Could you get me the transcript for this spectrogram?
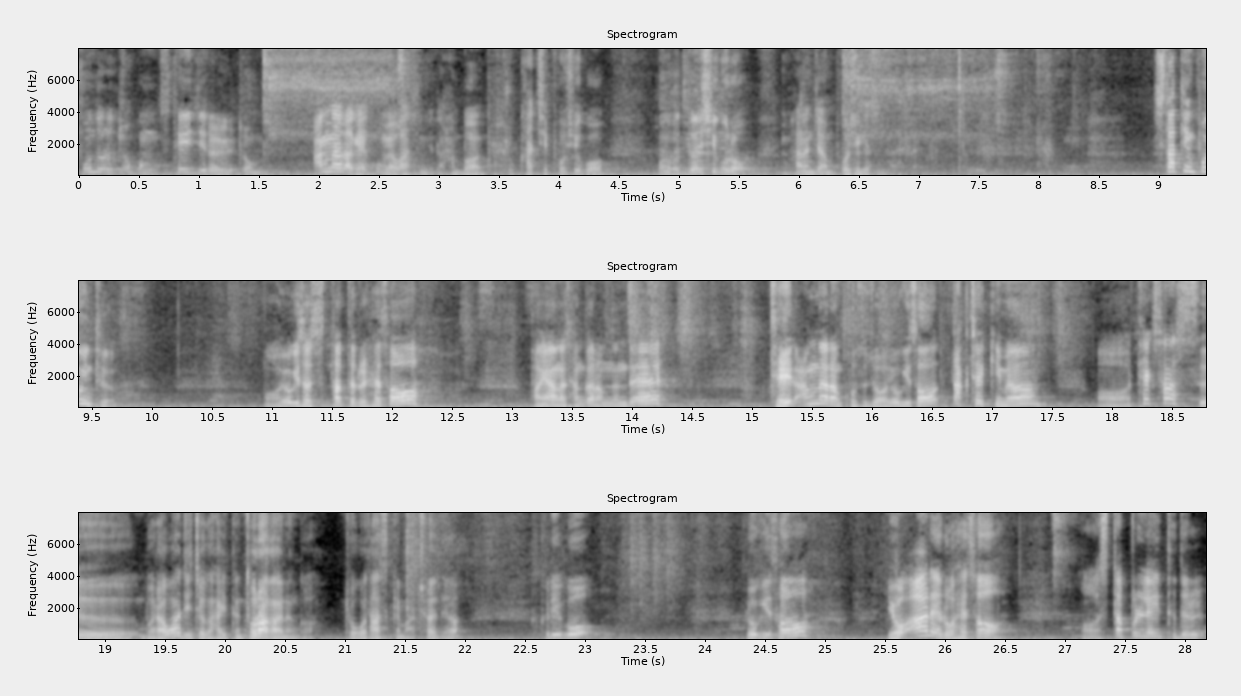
오늘은 조금 스테이지를 좀 악랄하게 꾸며봤습니다. 한번 쭉 같이 보시고 오늘 어떤 식으로 하는지 한번 보시겠습니다. starting point. 어, 여기서 스타트를 해서 방향은 상관없는데 제일 악랄한 코스죠. 여기서 딱 제끼면 어, 텍사스 뭐라고 하지? 저거 하여튼 돌아가는 거. 저거 다섯 개 맞춰야 돼요. 그리고 여기서 요 아래로 해서 어, stop plate들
